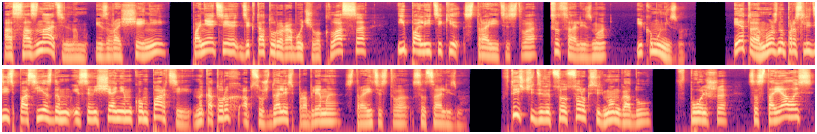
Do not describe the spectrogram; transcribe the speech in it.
О сознательном извращении понятие диктатуры рабочего класса и политики строительства социализма и коммунизма. Это можно проследить по съездам и совещаниям Компартии, на которых обсуждались проблемы строительства социализма. В 1947 году в Польше состоялось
